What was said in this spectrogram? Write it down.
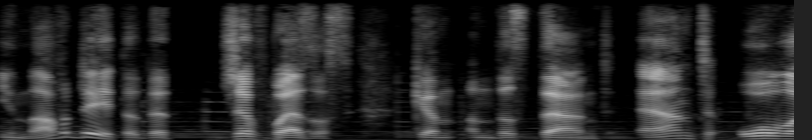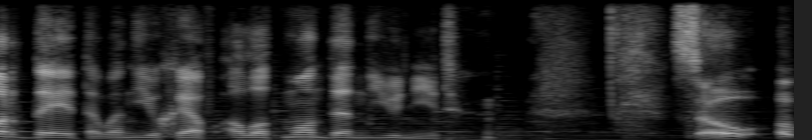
enough data that Jeff Bezos can understand and over data when you have a lot more than you need? so uh,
